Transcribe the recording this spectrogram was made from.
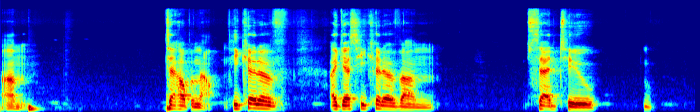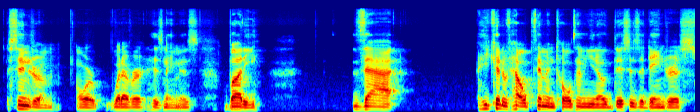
um to help him out. He could have I guess he could have um said to Syndrome or whatever his name is, Buddy, that he could have helped him and told him, you know, this is a dangerous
